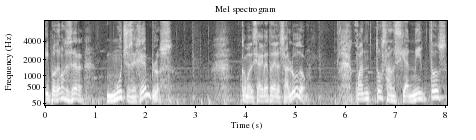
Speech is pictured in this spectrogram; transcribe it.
Y podemos hacer muchos ejemplos. Como decía Greta del saludo. ¿Cuántos ancianitos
